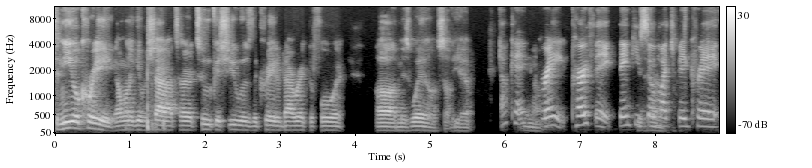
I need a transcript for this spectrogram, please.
had Neil Craig. I want to give a shout out to her too because she was the creative director for it um, as well. So yeah. Okay, you know. great, perfect. Thank you so much, Big Craig.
